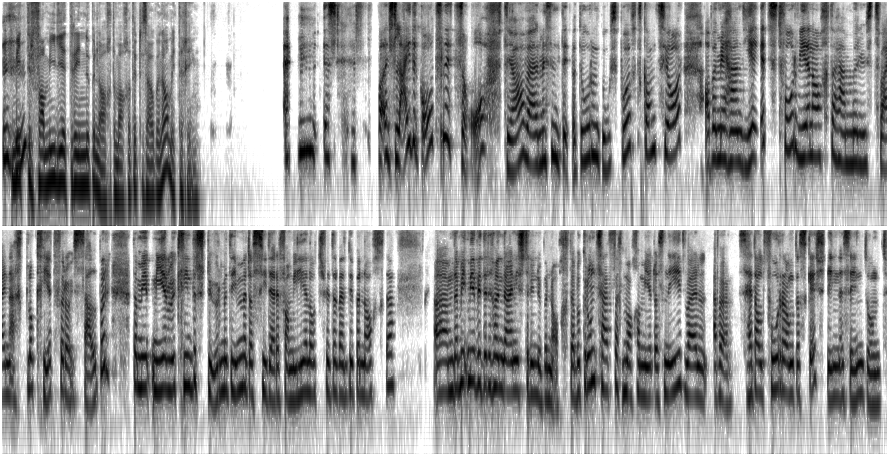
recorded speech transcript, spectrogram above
Mhm. Mit der Familie drin übernachten, machen ihr das auch noch mit den Kindern? Ähm, es, es, leider geht es nicht so oft, ja, weil wir sind durch und ausgebucht das ganze Jahr. Aber wir haben jetzt vor Weihnachten haben wir uns zwei Nächte blockiert für uns selber, damit wir wirklich in der stürmen immer, dass sie in dieser Familienlodge wieder übernachten wollen ähm, damit wir wieder können eines drin übernachten Aber grundsätzlich machen wir das nicht, weil eben, es hat halt Vorrang, dass Gäste drin sind und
